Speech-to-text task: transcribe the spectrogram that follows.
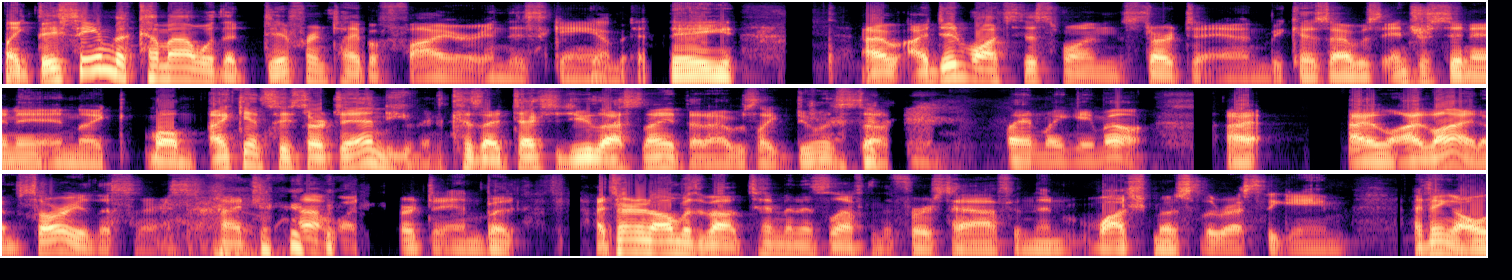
like they seem to come out with a different type of fire in this game. Yep. They I, I, did watch this one start to end because I was interested in it and like well I can't say start to end even because I texted you last night that I was like doing stuff playing my game out. I, I, I lied. I'm sorry, listeners. I did not watch start to end, but I turned it on with about 10 minutes left in the first half and then watched most of the rest of the game. I think all,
